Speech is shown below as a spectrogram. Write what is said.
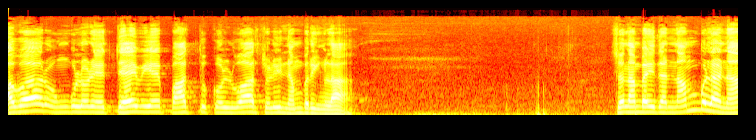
அவர் உங்களுடைய தேவையை பார்த்து கொள்வார் சொல்லி நம்புகிறீங்களா ஸோ நம்ம இதை நம்பலைன்னா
